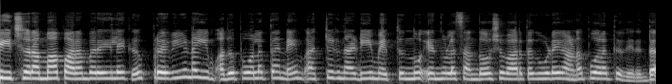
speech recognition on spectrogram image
ടീച്ചറമ്മ പരമ്പരയിലേക്ക് പ്രവീണയും അതുപോലെ തന്നെ മറ്റൊരു നടിയും എത്തുന്നു എന്നുള്ള സന്തോഷ വാർത്ത കൂടെയാണ് പുറത്തു വരുന്നത്.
